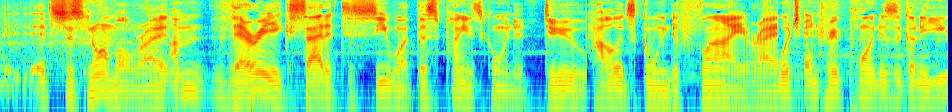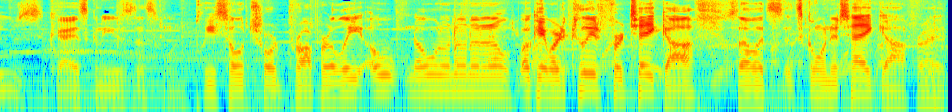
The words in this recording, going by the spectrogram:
it's just normal, right? I'm very excited to see what this plane is going to do, how it's going to fly, right? Which entry point is it going to use? Okay, it's going to use this one. Please hold short properly. Oh, no, no, no, no, no. Okay, we're cleared for takeoff, so it's it's going to take off, right?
